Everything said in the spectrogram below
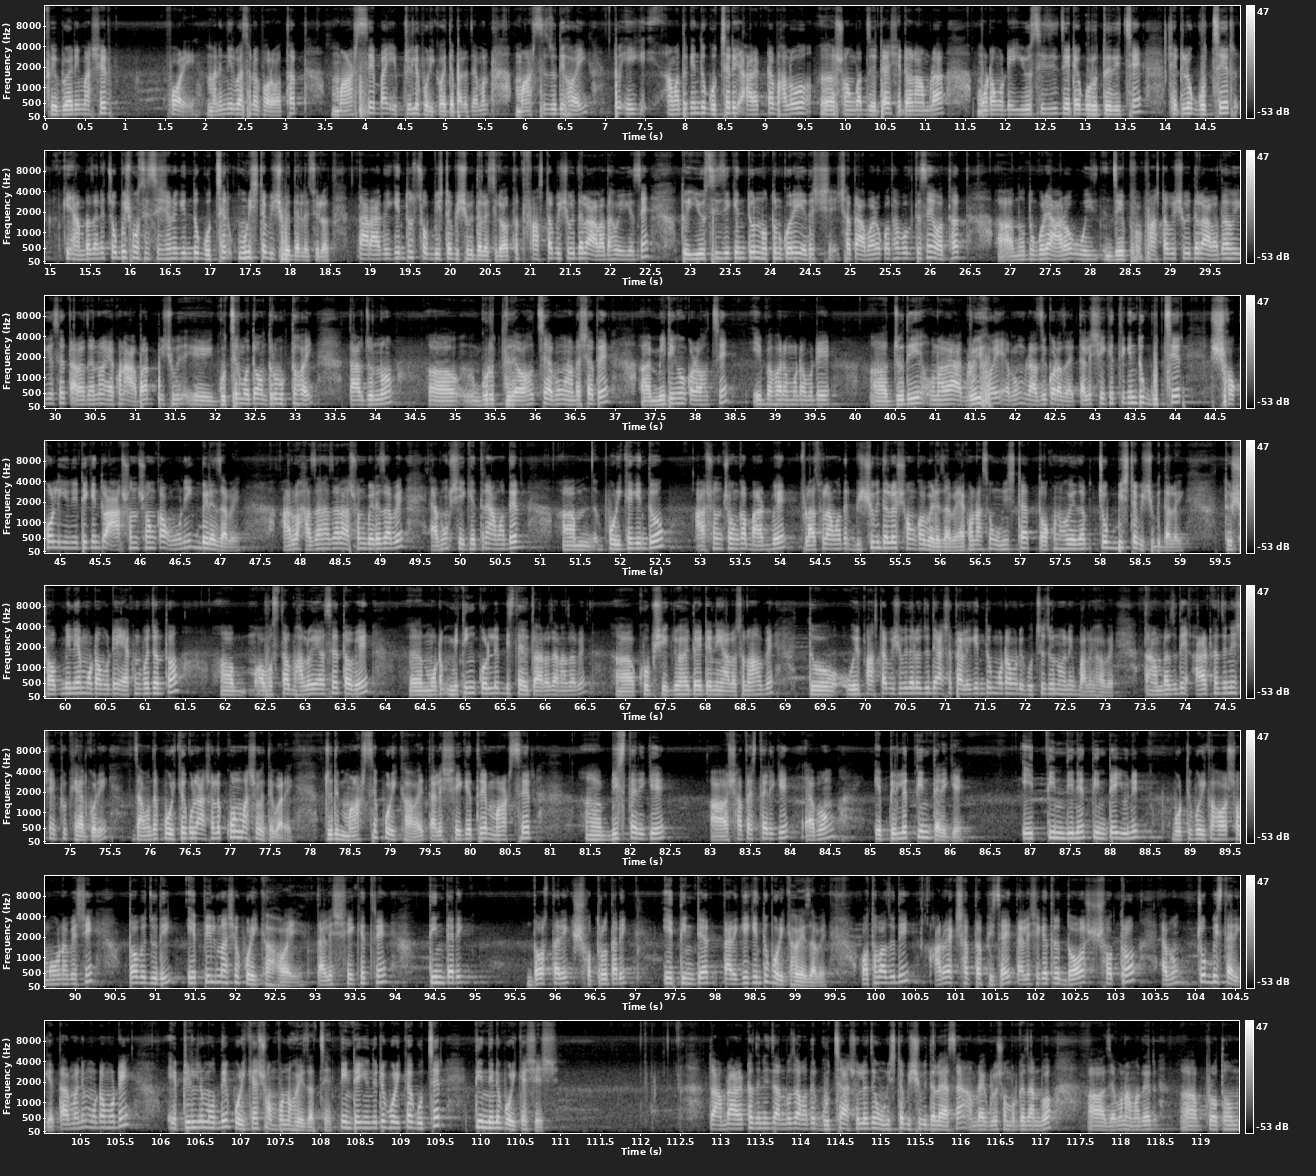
ফেব্রুয়ারি মাসের পরে মানে নির্বাচনের পরে। অর্থাৎ মার্চে বা এপ্রিলে পরীক্ষা হতে পারে। যেমন মার্চে যদি হয় তো এই আমাদের কিন্তু গুচ্ছের আরেকটা ভালো সংবাদ যেটা, সেটা হলো আমরা মোটামুটি ইউসিজি যেটা গুরুত্ব দিচ্ছে, সেটা হলো গুচ্ছের কি আমরা জানি চব্বিশ পঁচিশ সেশনে কিন্তু গুচ্ছের উনিশটা বিশ্ববিদ্যালয় ছিল। তার আগে কিন্তু চব্বিশটা বিশ্ববিদ্যালয় ছিল, অর্থাৎ পাঁচটা বিশ্ববিদ্যালয় আলাদা হয়ে গেছে। তো ইউসিজি কিন্তু নতুন করে এদের সাথে আবারও কথা বলতেছে, অর্থাৎ নতুন করে আরও ওই যে পাঁচটা বিশ্ববিদ্যালয় আলাদা হয়ে গেছে, তারা যেন এখন আবার বিশ্ব গুচ্ছের মধ্যে অন্তর্ভুক্ত হয়। তার জন্য গুরুত্ব দেওয়া হচ্ছে এবং ওনাদের সাথে মিটিংও করা হচ্ছে। এই ব্যাপারে মোটামুটি যদি ওনারা আগ্রহী হয় এবং রাজি করা যায় তাহলে সেক্ষেত্রে কিন্তু গুচ্ছের সকল ইউনিটে কিন্তু আসন সংখ্যা অনেক বেড়ে যাবে। আরও হাজার হাজার আসন বেড়ে যাবে এবং সেক্ষেত্রে আমাদের আম, পরীক্ষা কিন্তু আসন সংখ্যা বাড়বে প্লাস হলে আমাদের বিশ্ববিদ্যালয়ের সংখ্যা বেড়ে যাবে। এখন আছে উনিশটা তখন হয়ে যাবে চব্বিশটা বিশ্ববিদ্যালয়। তো সব মিলিয়ে মোটামুটি এখন পর্যন্ত অবস্থা ভালোই আছে। তবে মোটা মিটিং করলে বিস্তারিত আরও জানা যাবে। খুব শীঘ্রই হয়তো এটা নিয়ে আলোচনা হবে। তো ওই পাঁচটা বিশ্ববিদ্যালয় যদি আসে, তাহলে কিন্তু মোটামুটি গুচ্ছের জন্য অনেক ভালোই হবে। তা আমরা যদি আরেকটা জিনিস একটু খেয়াল করি, যে আমাদের পরীক্ষাগুলো আসলে কোন মাসে হতে পারে? যদি মার্চে পরীক্ষা হয়, তাহলে সেক্ষেত্রে মার্চের বিশ তারিখে সাতাশ তারিখে এবং এপ্রিলের তিন তারিখে। এই তিন দিনে তিনটে ইউনিট ভর্তি পরীক্ষা হওয়ার সম্ভাবনা বেশি। তবে যদি এপ্রিল মাসে পরীক্ষা হয়, তাহলে সেক্ষেত্রে তিন তারিখ, দশ তারিখ, সতেরো তারিখ, এই তিনটে তারিখে কিন্তু পরীক্ষা হয়ে যাবে। অথবা যদি আরও এক সপ্তাহ পিছাই তাহলে সেক্ষেত্রে দশ, সতেরো এবং চব্বিশ তারিখে, তার মানে মোটামুটি এপ্রিলের মধ্যে পরীক্ষা সম্পন্ন হয়ে যাচ্ছে। তিনটে ইউনিটের পরীক্ষা গুচ্ছের তিন দিনে পরীক্ষা শেষ। তো আমরা আরেকটা জিনিস জানব যে আমাদের গুচ্ছে আসলে যে উনিশটা বিশ্ববিদ্যালয় আছে, আমরা এগুলো সম্পর্কে জানব। যেমন আমাদের প্রথম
